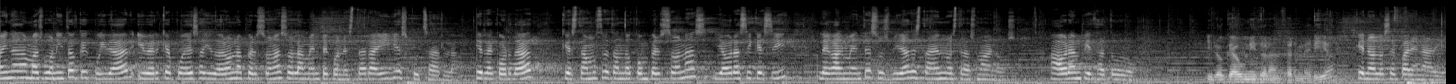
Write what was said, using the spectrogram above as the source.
hay nada más bonito que cuidar y ver que puedes ayudar a una persona solamente con estar ahí y escucharla. Y recordad que estamos tratando con personas y ahora sí que sí, legalmente sus vidas están en nuestras manos. Ahora empieza todo. ¿Y lo que ha unido la enfermería? Que no lo separe nadie.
